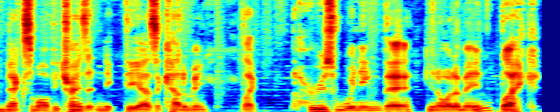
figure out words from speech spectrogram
Maximov, he trains at Nick Diaz Academy. Like, who's winning there? You know what I mean? Like,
